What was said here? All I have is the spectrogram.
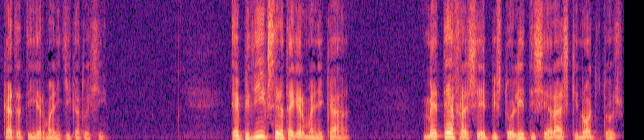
κατά τη γερμανική κατοχή. Επειδή ήξερε τα γερμανικά, μετέφρασε επιστολή της Ιεράς Κοινότητος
